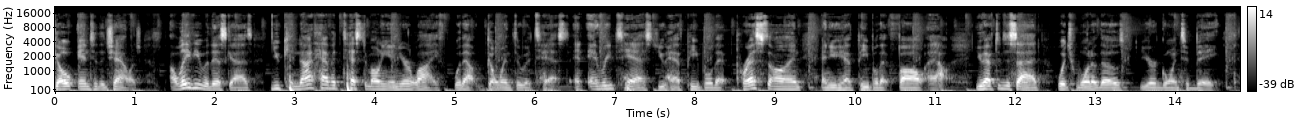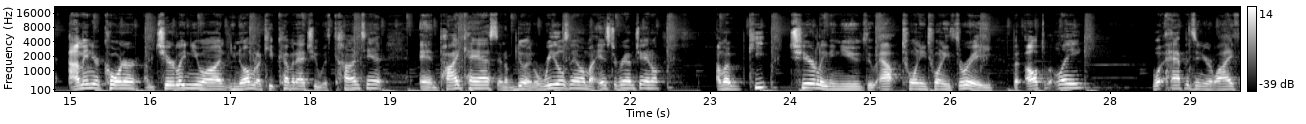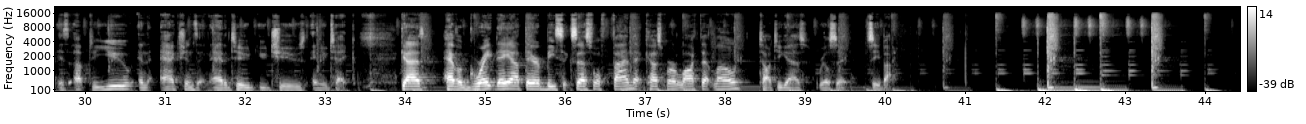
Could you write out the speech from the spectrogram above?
go into the challenge. I'll leave you with this, guys. You cannot have a testimony in your life without going through a test. And every test, you have people that press on and you have people that fall out. You have to decide which one of those you're going to be. I'm in your corner. I'm cheerleading you on. You know, I'm going to keep coming at you with content and podcasts, and I'm doing reels now on my Instagram channel. I'm going to keep cheerleading you throughout 2023, but ultimately, what happens in your life is up to you and the actions and attitude you choose and you take. Guys, have a great day out there. Be successful. Find that customer, lock that loan. Talk to you guys real soon. See you. Bye.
